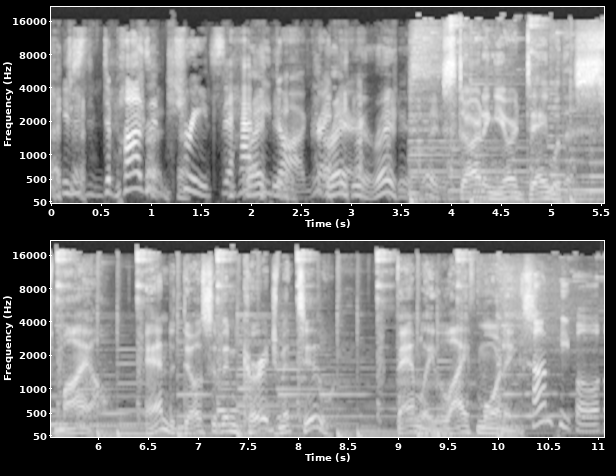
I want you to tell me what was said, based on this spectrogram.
You just deposit treats. A happy right here. dog, right, right there. here, right here. right here. Starting your day with a smile and a dose of encouragement, too. Family Life Mornings. Some people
